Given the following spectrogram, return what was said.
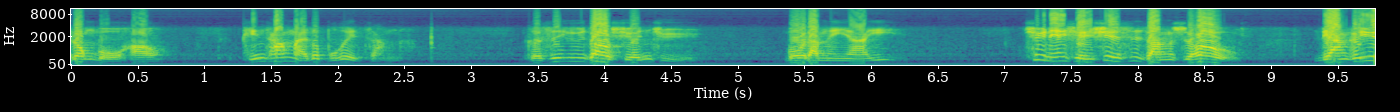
拢无效，平常买都不会涨啊。可是遇到选举，无人的压抑。去年选县市长的时候，两个月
